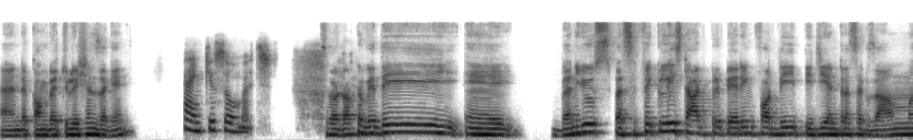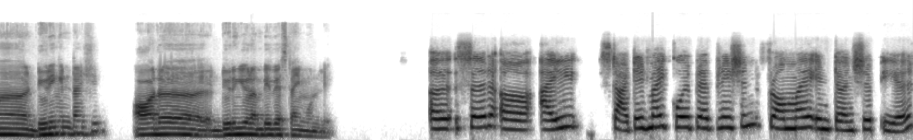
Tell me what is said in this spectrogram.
And congratulations again. Thank you so much. So, Dr. Vidhi, uh, when you specifically start preparing for the PG entrance exam uh, during internship or uh, during your MBBS time only? Uh, sir, uh, I started my core preparation from my internship year,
